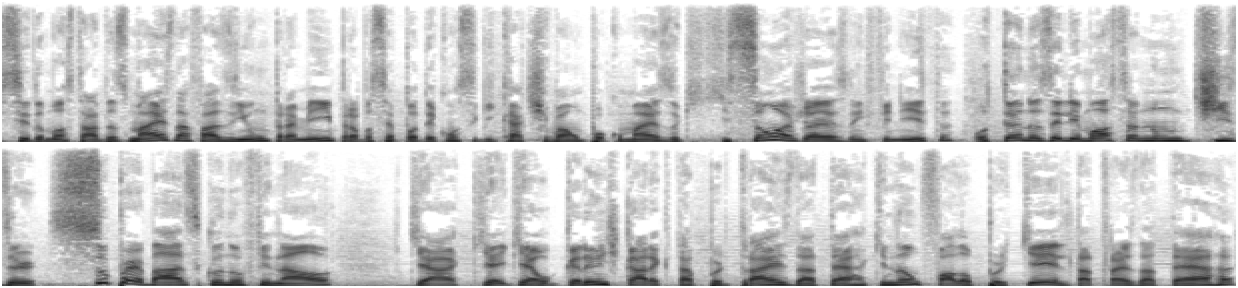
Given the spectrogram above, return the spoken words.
sido mostradas mais na fase 1 pra mim, pra você poder conseguir cativar um pouco mais do que, que são as joias do infinito. O Thanos ele mostra num teaser super básico no final. Que é, que, é- que é o grande cara que tá por trás da Terra, que não fala o porquê ele tá atrás da Terra.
